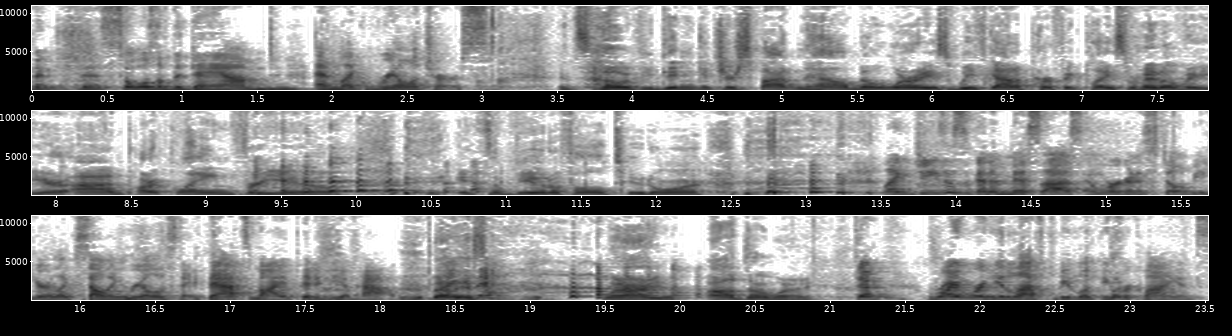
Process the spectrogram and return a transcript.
the the souls of the damned mm-hmm. and like realtors. And so, if you didn't get your spot in hell, no worries. We've got a perfect place right over here on Park Lane for you. it's a beautiful two door. Like Jesus is going to miss us and we're going to still be here like selling real estate. That's my epitome of how. That like is. Where are you? Oh, don't worry. right where he left to be looking for clients.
